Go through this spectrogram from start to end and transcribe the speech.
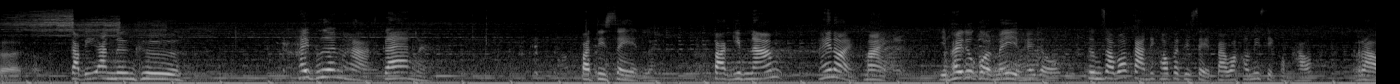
ได้ครับ กับอีกอันหนึ่งคือ ให้เพื่อนหาแกล้งเลยปฏิเสธเลย ฝากหยิบน้ำให้หน่อย ไม่ หยิบให้ทุกคนไม่หยิบให้โจ๊ก ซึมซับว่าการที่เขาปฏิเสธแปลว่าเขามีสิทธิ์ของเขา เรา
